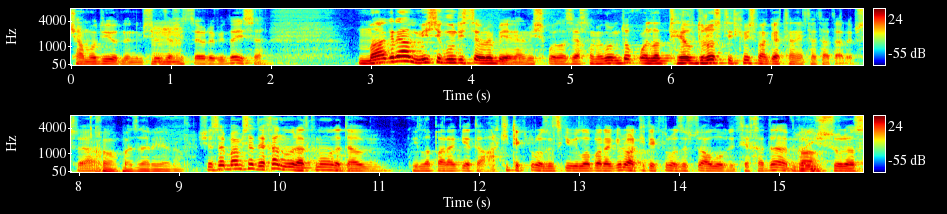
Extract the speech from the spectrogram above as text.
ჩამოდიოდნენ მისი ოჯახის წევრები და ისა. მაგრამ მისი გუნდის წევრები არიან მისი ყველაზე ახლო მეგობრები, იმიტომ ყველა თელ დროს თითქმის მაგათთან ერთად ატარებს რა. ხო, ბაზარი არა. შესაბამისად ეხლა ნუ რა თქმა უნდა და ვილაპარაკია და არქიტექტურაზეც კი ვილაპარაკია, რომ არქიტექტურაზე სწავლობდით ეხლა და რეჟისურას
